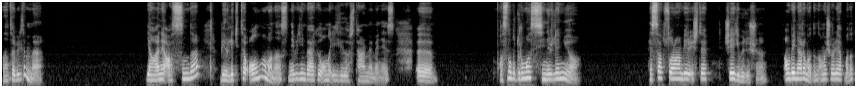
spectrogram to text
Anlatabildim mi? Yani aslında birlikte olmamanız, ne bileyim belki de ona ilgi göstermemeniz aslında bu duruma sinirleniyor. Hesap soran bir işte şey gibi düşünün. Ama beni aramadın ama şöyle yapmadın.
